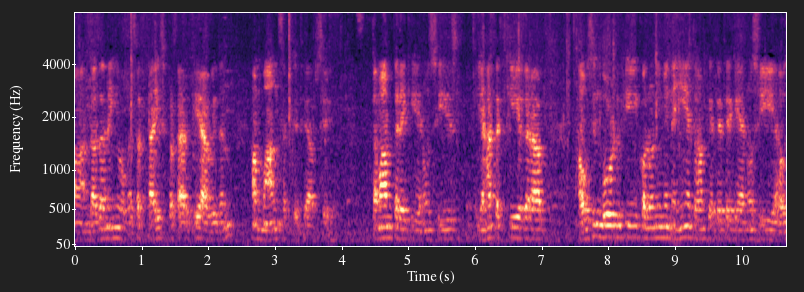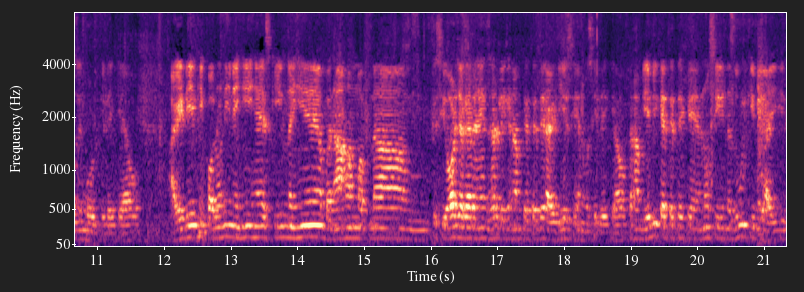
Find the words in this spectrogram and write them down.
अंदाज़ा नहीं होगा 27 प्रकार के आवेदन हम मांग सकते थे आपसे। तमाम तरह की एन ओ यहाँ तक कि अगर आप हाउसिंग बोर्ड की कॉलोनी में नहीं है तो हम कहते थे कि एनओसी हाउसिंग बोर्ड की लेके आओ। आईडीए की कॉलोनी नहीं है, स्कीम नहीं है, बना हम अपना किसी और जगह रहें घर, लेकिन हम कहते थे आईडीए से एनओसी लेके आओ। फिर हम ये भी कहते थे कि एनओसी नजूल की भी आएगी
